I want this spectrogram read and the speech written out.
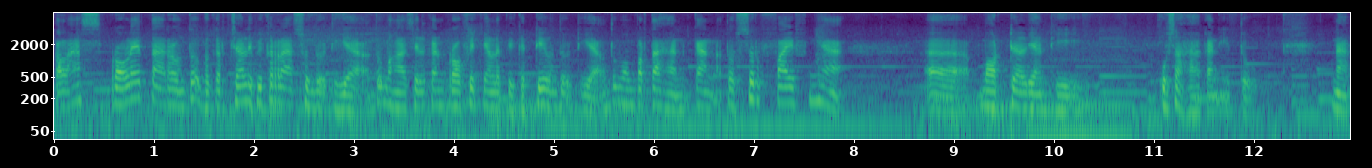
kelas proletar untuk bekerja lebih keras untuk dia untuk menghasilkan profit yang lebih gede untuk dia untuk mempertahankan atau survive-nya uh, modal yang di usahakan itu. Nah,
